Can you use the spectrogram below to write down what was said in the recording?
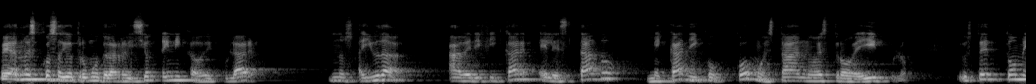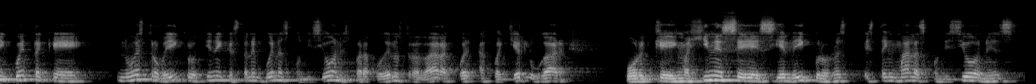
Vea, no es cosa de otro mundo. La revisión técnica vehicular nos ayuda a verificar el estado mecánico, cómo está nuestro vehículo usted tome en cuenta que nuestro vehículo tiene que estar en buenas condiciones para podernos trasladar a, cualquier lugar, porque imagínese si el vehículo no está en malas condiciones,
